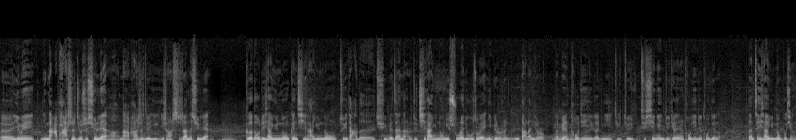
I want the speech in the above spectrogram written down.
呃，因为你哪怕是就是训练啊，哪怕是就一一场实战的训练，嗯格斗这项运动跟其他运动最大的区别在哪儿？就其他运动你输了就无所谓，你比如说你打篮球，那别人投进一个，你就就就心里你就觉得人投进就投进了，但这项运动不行，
